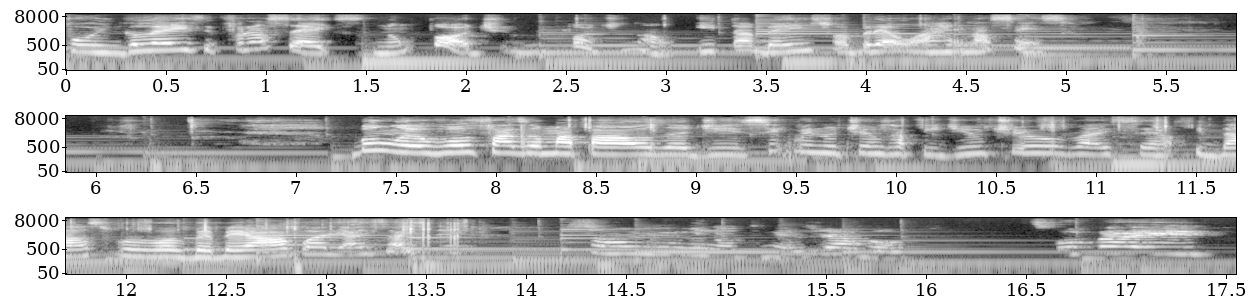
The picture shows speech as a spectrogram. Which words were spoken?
por inglês e francês. Não pode, não pode não. E também sobre a renascença. Bom, eu vou fazer uma pausa de 5 minutinhos rapidinho, tio. Vai ser rapidaço, vou beber água. Aliás, vai ser só um minuto mesmo. Já volto. Desculpa aí.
